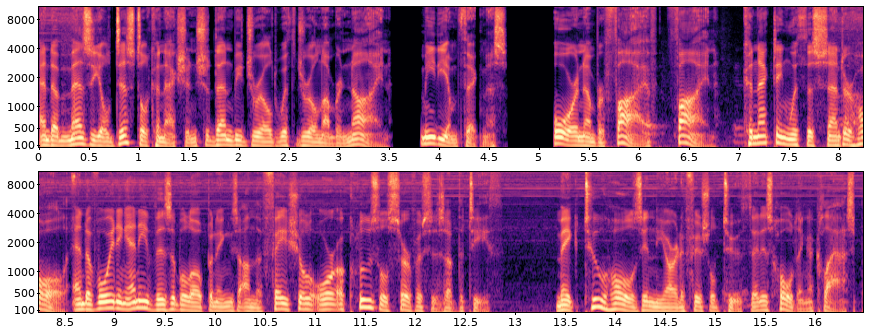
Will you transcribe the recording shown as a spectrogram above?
and a mesial distal connection should then be drilled with drill number 9, medium thickness, or number 5, fine, connecting with the center hole and avoiding any visible openings on the facial or occlusal surfaces of the teeth. Make two holes in the artificial tooth that is holding a clasp.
